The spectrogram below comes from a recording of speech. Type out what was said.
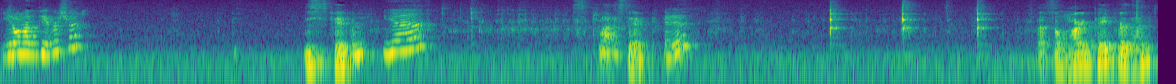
You don't have a paper straw? This is paper? Yeah, It's plastic. it is. That's some hard paper then.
